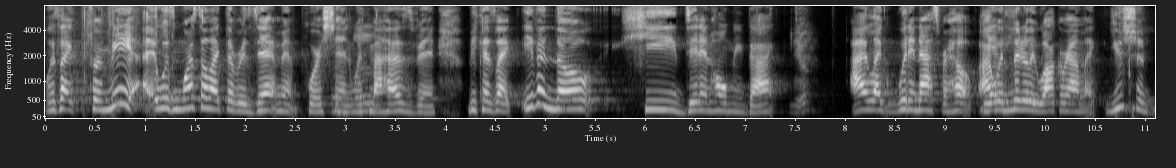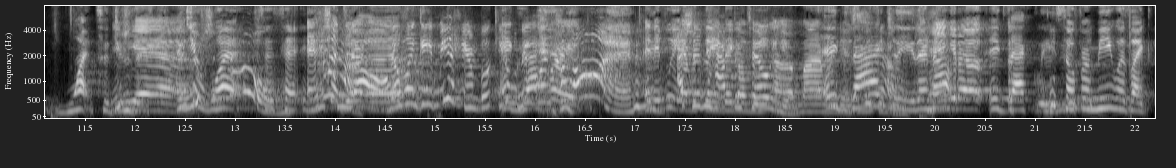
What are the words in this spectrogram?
was like, for me, it was more so like the resentment portion mm-hmm. with my husband. Because like, even though he didn't hold me back. Yep. I like wouldn't ask for help. I would literally walk around like, you should want to do yeah. this. You, you should want know. to say, you should know. No one gave me a handbook. You exactly. Come on. And if we ever think they're going to tell be, you. Uh, exactly. They're not, it up. Exactly. so for me was like,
